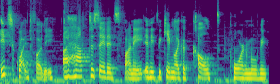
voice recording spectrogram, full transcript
it's quite funny i have to say that it's funny and it became like a cult porn movie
